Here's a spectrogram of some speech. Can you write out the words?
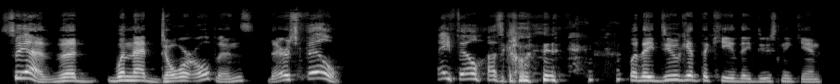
So yeah, the when that door opens, there's Phil. Hey Phil, how's it going? but they do get the key, they do sneak in,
